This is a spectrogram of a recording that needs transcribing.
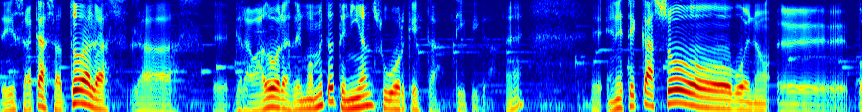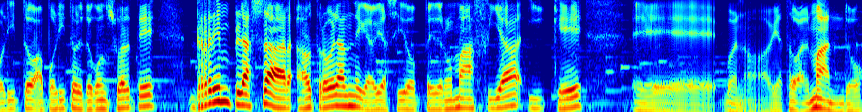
de esa casa. Todas las, eh, grabadoras del momento tenían su orquesta típica. Eh, en este caso, bueno, eh, Polito, a Polito le tocó en suerte reemplazar a otro grande que había sido Pedro Mafia y que, eh, bueno, había estado al mando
